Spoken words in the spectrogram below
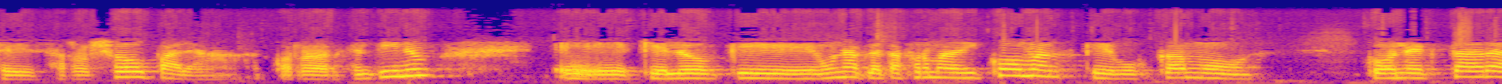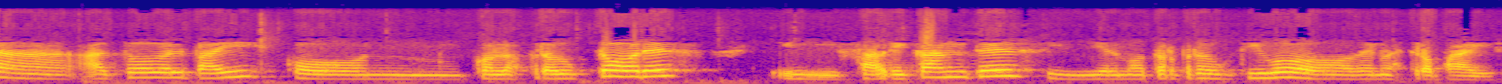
se desarrolló para Correo Argentino, eh, que lo que una plataforma de e-commerce que buscamos conectar a, todo el país con, los productores y fabricantes y el motor productivo de nuestro país.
